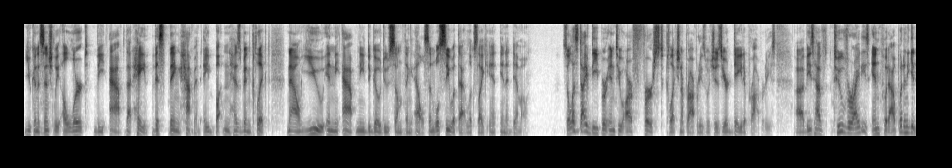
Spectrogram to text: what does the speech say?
you can essentially alert the app that, hey, this thing happened. A button has been clicked. Now you in the app need to go do something else. And we'll see what that looks like in, in a demo. So let's dive deeper into our first collection of properties, which is your data properties. Uh, these have two varieties, input, output. And again,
